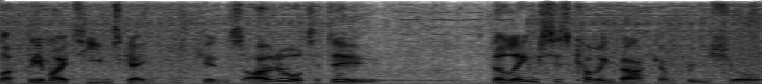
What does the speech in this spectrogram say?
Luckily, my team's getting beacons. I don't know what to do. The Lynx is coming back, I'm pretty sure.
